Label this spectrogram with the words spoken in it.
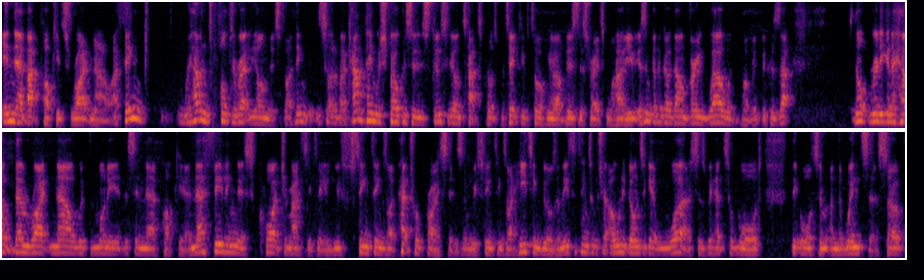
in their back pockets right now. I think we haven't pulled directly on this, but I think sort of a campaign which focuses exclusively on tax cuts, particularly for talking about business rates and what have you, isn't going to go down very well with the public because that it's not really going to help them right now with the money that's in their pocket. And they're feeling this quite dramatically. We've seen things like petrol prices and we've seen things like heating bills. And these are things which are only going to get worse as we head toward the autumn and the winter. So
